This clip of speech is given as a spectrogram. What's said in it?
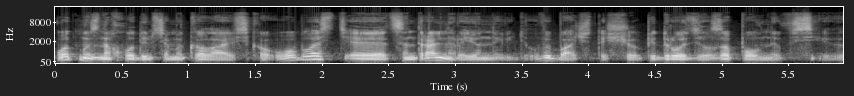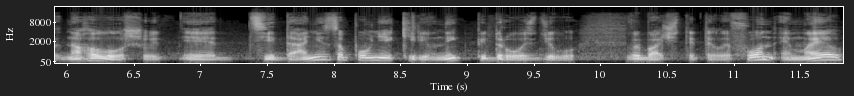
От ми знаходимося Миколаївська область, е, центральний районний відділ. Ви бачите, що підрозділ заповнив всі, наголошую, е, ці дані заповнює керівник підрозділу. Ви бачите телефон, емейл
